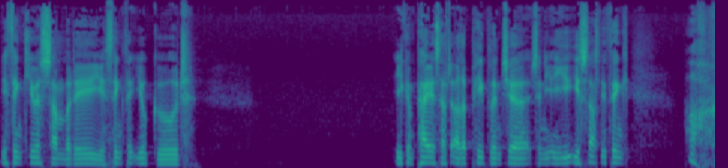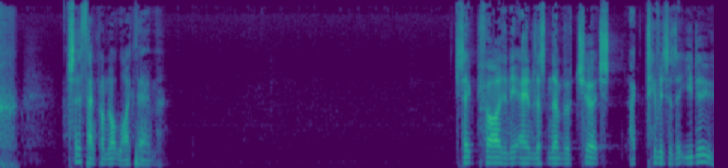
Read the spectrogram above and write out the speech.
You think you are somebody, you think that you're good. You compare yourself to other people in church, and you, you, you suddenly think, oh, I'm so thankful I'm not like them. You take pride in the endless number of church activities that you do.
